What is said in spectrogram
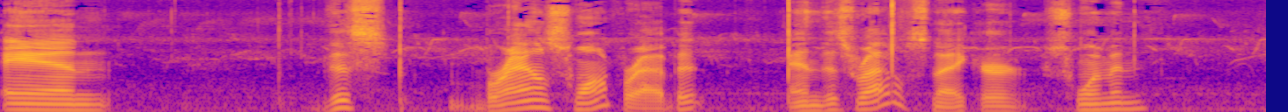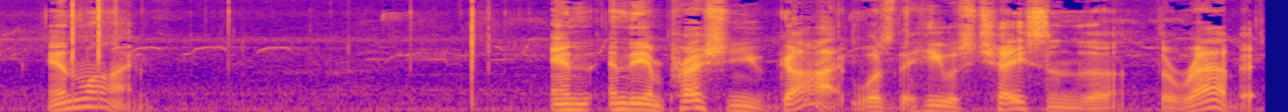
And this brown swamp rabbit and this rattlesnake are swimming in line. And, and the impression you got was that he was chasing the, the rabbit.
